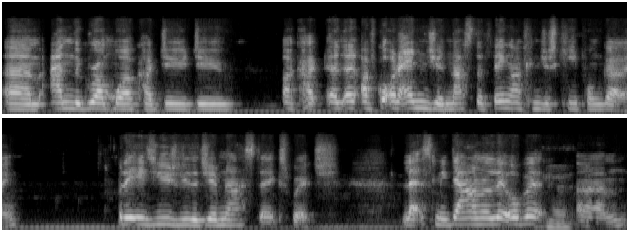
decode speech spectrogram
um, and the grunt work I do do. Like I, i've got an engine. That's the thing. I can just keep on going. But it is usually the gymnastics which lets me down a little bit. Yeah. Um,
